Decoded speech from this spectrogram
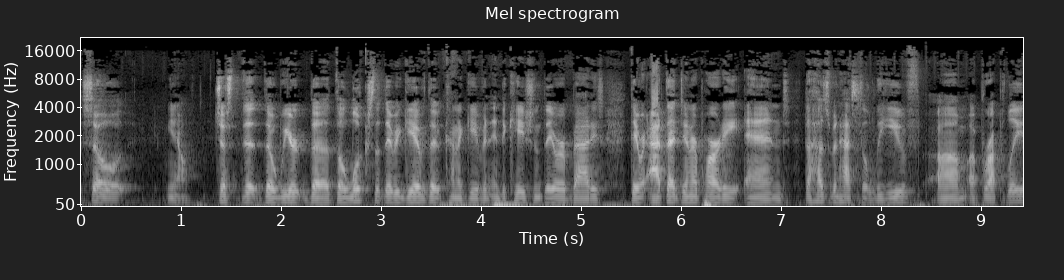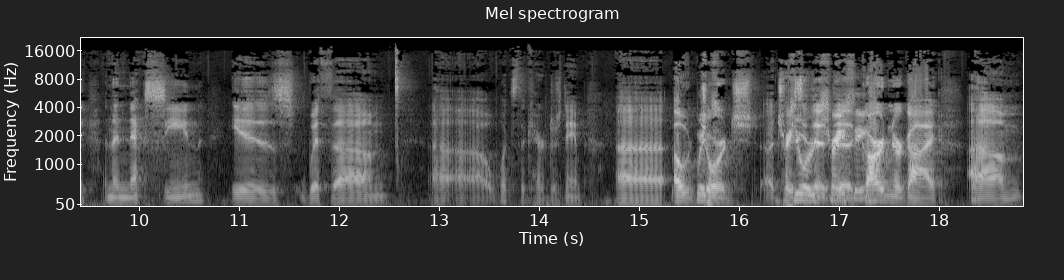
so you know, just the the weird the the looks that they would give that kind of gave an indication that they were baddies. They were at that dinner party, and the husband has to leave um, abruptly, and the next scene is with um, uh, uh, uh, what's the character's name? Uh, oh, Which- George uh, Tracy, George the, Tracy? the gardener guy. Um,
